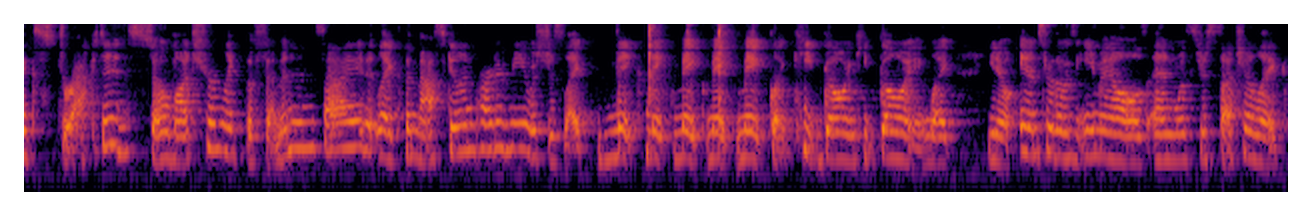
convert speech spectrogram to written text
extracted so much from like the feminine side. Like the masculine part of me was just like make, make, make, make, make, like keep going, keep going, like you know answer those emails, and was just such a like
